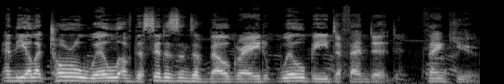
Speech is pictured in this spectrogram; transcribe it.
and the electoral will of the citizens of Belgrade will be defended. Thank you.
